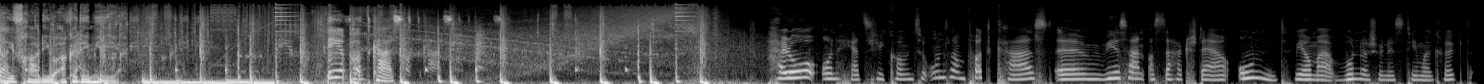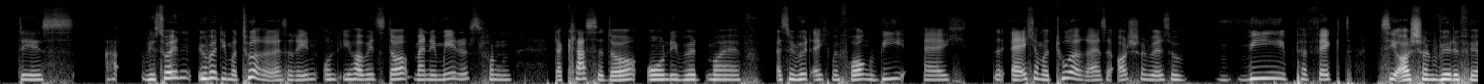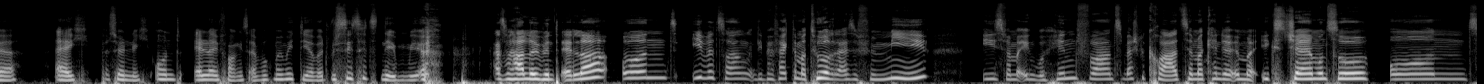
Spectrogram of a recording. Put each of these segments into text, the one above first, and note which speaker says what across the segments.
Speaker 1: Live-Radio Akademie.
Speaker 2: Der Podcast.
Speaker 3: Hallo und herzlich willkommen zu unserem Podcast. Ähm, wir sind aus der Hacksteier und wir haben ein wunderschönes Thema gekriegt. Das, wir sollten über die Matura-Reise reden und ich habe jetzt da meine Mädels von der Klasse da und ich würde mal, also ich würde euch mal fragen, wie euch, euch eine Matura-Reise ausschauen würde, also wie perfekt sie ausschauen würde für euch persönlich. Und Ella, ich fange jetzt einfach mal mit dir, weil sie sitzt neben mir.
Speaker 4: Also hallo, ich bin Ella und ich würde sagen, die perfekte Matura-Reise für mich ist, wenn wir irgendwo hinfahren, zum Beispiel Kroatien, man kennt ja immer X-Jam und so und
